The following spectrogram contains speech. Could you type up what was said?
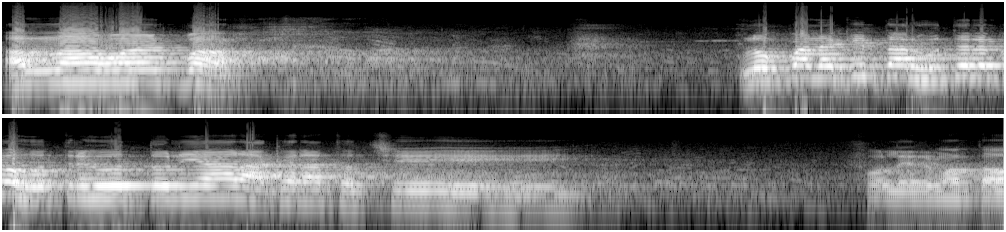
আল্লাহ একবার লোকমান নাকি তার হুতে লেখো হুত্রে হুত দুনিয়ার আখেরাত হচ্ছে। ফুলের মতো।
